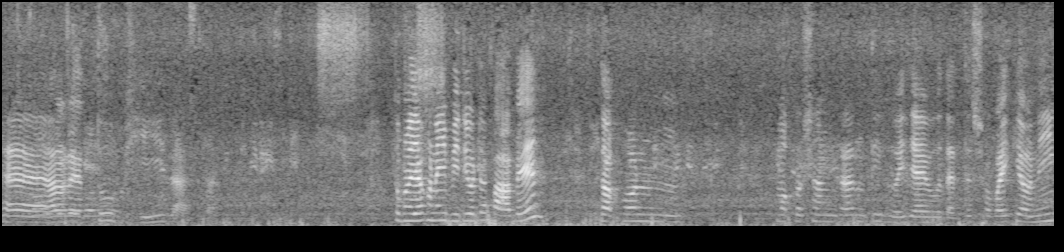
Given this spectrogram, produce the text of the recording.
হ্যাঁ আর এত ভিড় রাস্তা। তোমরা যখন এই ভিডিওটা পাবে তখন মকর সংক্রান্তি হয়ে যায় বোধ তো সবাইকে অনেক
